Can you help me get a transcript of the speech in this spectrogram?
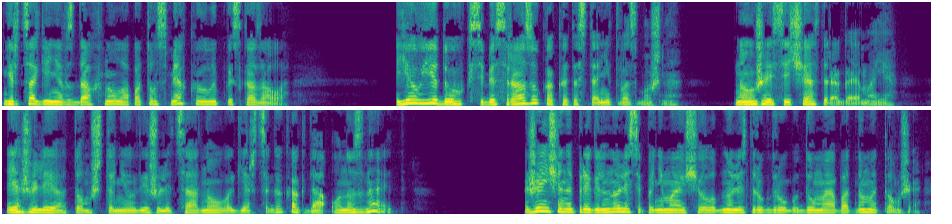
Герцогиня вздохнула, а потом с мягкой улыбкой сказала. «Я уеду к себе сразу, как это станет возможно. Но уже сейчас, дорогая моя, я жалею о том, что не увижу лица нового герцога, когда он узнает». Женщины приглянулись и, понимающе улыбнулись друг другу, думая об одном и том же —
